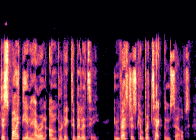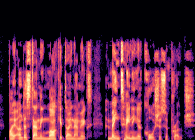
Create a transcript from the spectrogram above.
despite the inherent unpredictability, investors can protect themselves by understanding market dynamics and maintaining a cautious approach.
